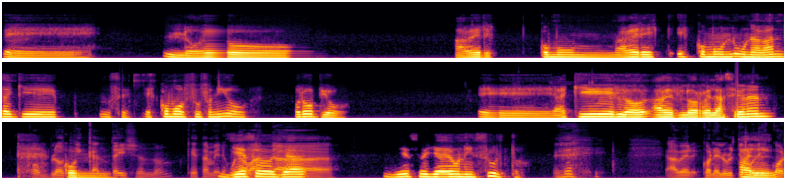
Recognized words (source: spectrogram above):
Eh, lo veo, a ver, como un, a ver, es, es como un- una banda que, no sé, es como su sonido propio. Eh, aquí lo, a ver, lo relacionan Con Blood con, Incantation, ¿no? Que también es y una eso ya, banda... y eso ya es un insulto. A ver, con el último Al, disco,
